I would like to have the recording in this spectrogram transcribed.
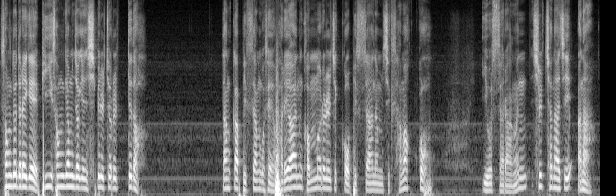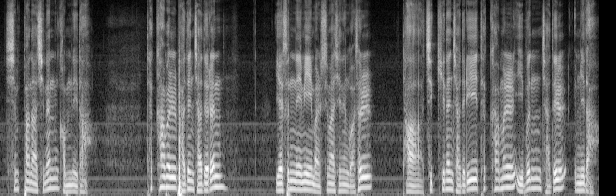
성도들에게 비성경적인 11조를 뜯어 땅값 비싼 곳에 화려한 건물을 짓고 비싼 음식 사 먹고 이웃사랑은 실천하지 않아 심판하시는 겁니다. 택함을 받은 자들은 예수님이 말씀하시는 것을 다 지키는 자들이 택함을 입은 자들입니다.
